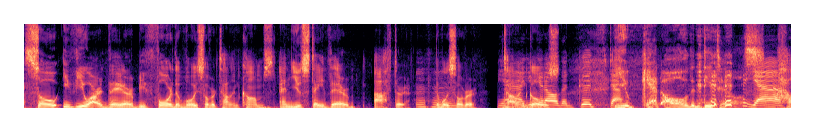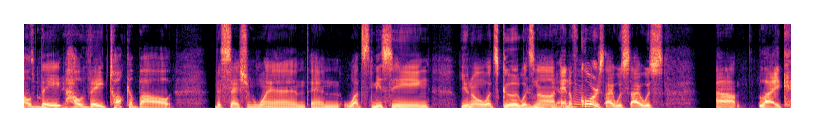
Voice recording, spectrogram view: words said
So if you are there before the voiceover talent comes and you stay there after the voiceover Yeah, talent you goes, get all the good stuff. you get all the details. Yeah. How they how they talk about the session went and what's missing, you know, what's good, what's not. yeah. And of course I was I was uh, like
